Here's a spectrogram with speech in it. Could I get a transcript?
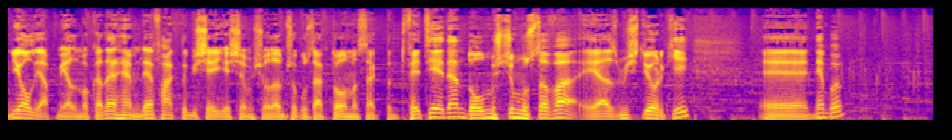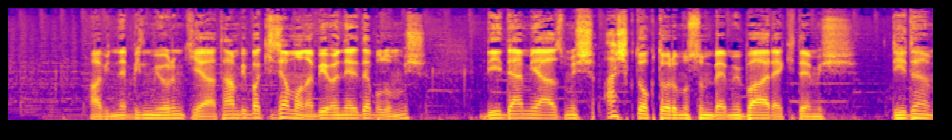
yol yapmayalım o kadar hem de farklı bir şey yaşamış olalım çok uzakta olmasak da. Fethiye'den Dolmuşçu Mustafa yazmış diyor ki e, ne bu? Abi ne bilmiyorum ki ya. Tam bir bakacağım ona. Bir öneride bulunmuş. Didem yazmış. Aşk doktoru musun be mübarek demiş. Didem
